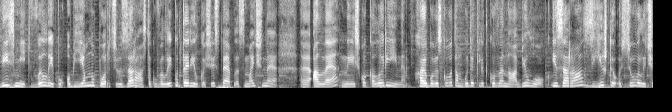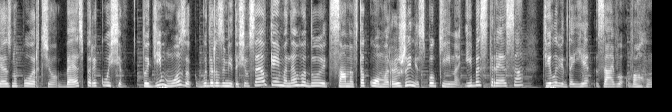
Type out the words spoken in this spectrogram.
Візьміть велику об'ємну порцію зараз, таку велику тарілку, щось тепле, смачне, е, але низькокалорійне. Хай обов'язково там буде клітковина, білок. І зараз з'їжте ось цю величезну порцію без перекусів. Тоді мозок буде розуміти, що все окей, мене годують саме в такому режимі спокійно і без стреса тіло віддає зайву вагу.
